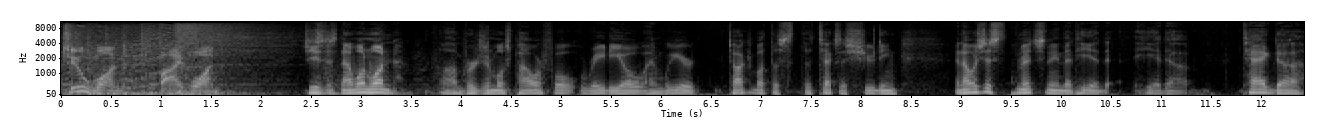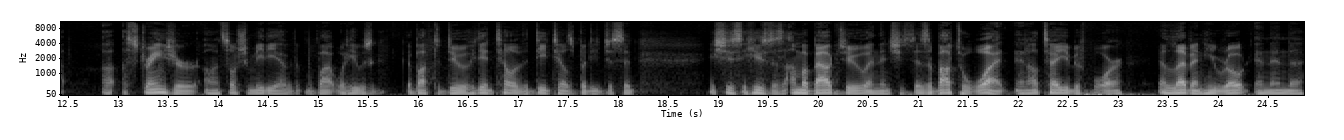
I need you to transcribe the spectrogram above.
2151. Jesus 911, uh, Virgin Most Powerful Radio, and we are talking about the the Texas shooting. And I was just mentioning that he had he had uh, tagged a, a, a stranger on social media about what he was about to do. He didn't tell her the details, but he just said, "She's he says I'm about to," and then she says, "About to what?" And I'll tell you before eleven, he wrote, and then the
